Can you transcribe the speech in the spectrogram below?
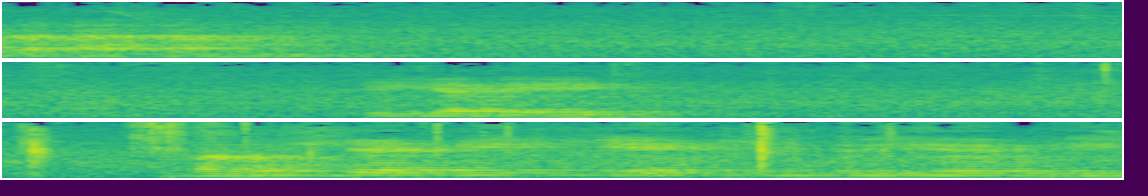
बताता हूँ। कि यदि मनुष्य की एक इंद्रिय भी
